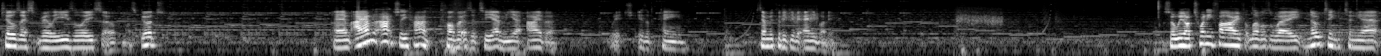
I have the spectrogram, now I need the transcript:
kills this really easily, so that's good. Um, I haven't actually had Covet as a TM yet either which is a pain. Then we could have given it anybody. So we are 25 levels away, no Tinkaton yet,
